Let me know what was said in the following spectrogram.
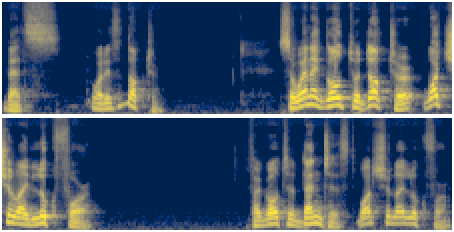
That's what is a doctor. So when I go to a doctor, what should I look for? If I go to a dentist, what should I look for?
